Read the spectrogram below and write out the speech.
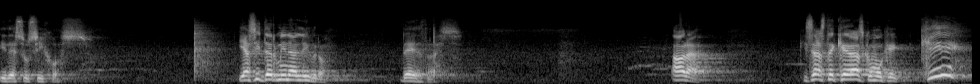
y de sus hijos. Y así termina el libro de Esdras. Ahora, quizás te quedas como que, ¿qué?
